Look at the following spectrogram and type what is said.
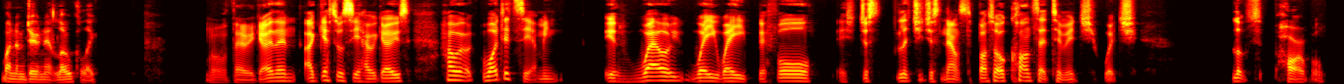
when I'm doing it locally. Well, there we go then. I guess we'll see how it goes. However, what I did see, I mean, it was well, way, way before. It's just literally just announced the sort of concept image, which looked horrible.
